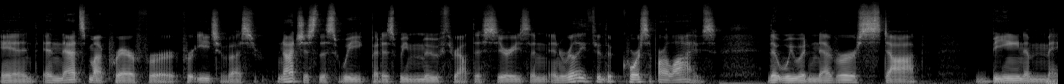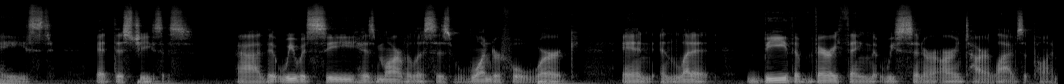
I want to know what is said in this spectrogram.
And, and that's my prayer for, for each of us, not just this week, but as we move throughout this series and, and really through the course of our lives, that we would never stop being amazed at this Jesus uh, that we would see his marvelous, his wonderful work, and, and let it be the very thing that we center our entire lives upon.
